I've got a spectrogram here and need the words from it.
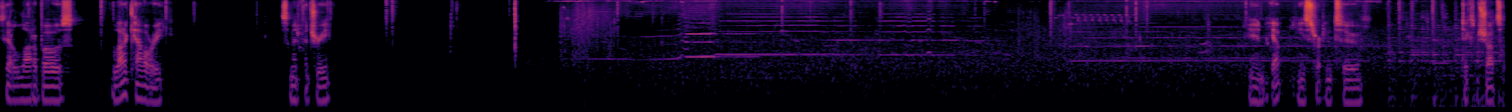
He's got a lot of bows, a lot of cavalry, some infantry. And yep, he's starting to take some shots at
